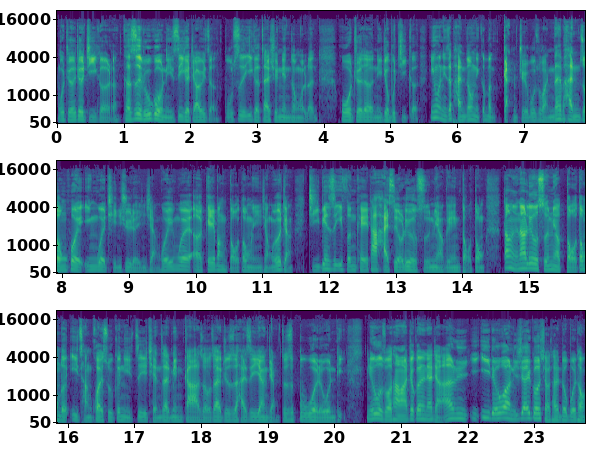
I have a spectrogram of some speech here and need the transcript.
我觉得就及格了。可是如果你是一个交易者，不是一个在训练中的人，我觉得你就不及格，因为你在盘中你根本感觉不出来。你在盘中会因为情绪的影响，会因为呃 K 棒抖动的影响。我又讲，即便是一分 K，它还是有六十秒给你抖动。当你那六十秒抖动的异常快速，跟你自己钱在里面嘎的时候，再就是还是一样讲，这是部位的问题。你如果说他妈就跟人家讲啊，你一亿的话，你下一口小台都不会痛；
